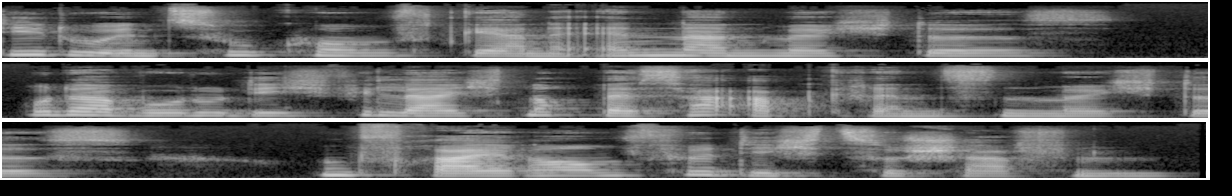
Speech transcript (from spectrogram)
die du in Zukunft gerne ändern möchtest oder wo du dich vielleicht noch besser abgrenzen möchtest, um Freiraum für dich zu schaffen.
